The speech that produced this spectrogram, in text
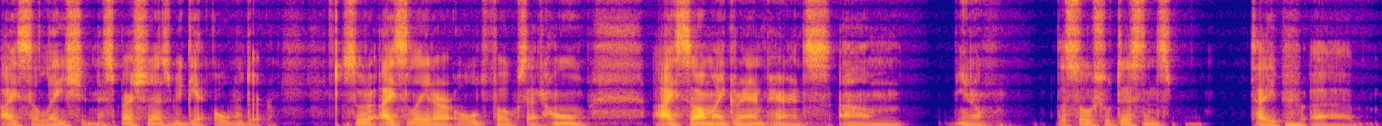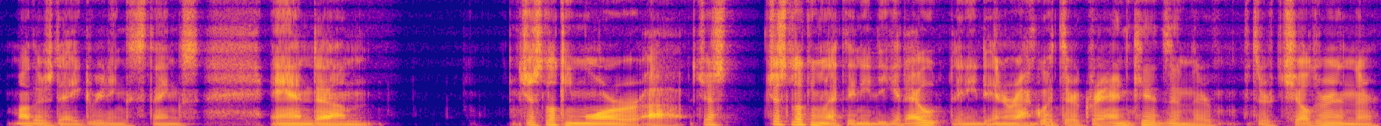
isolation, especially as we get older. So to isolate our old folks at home, I saw my grandparents, um, you know, the social distance type uh, Mother's Day greetings things, and um, just looking more, uh, just just looking like they need to get out. They need to interact with their grandkids and their their children and their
